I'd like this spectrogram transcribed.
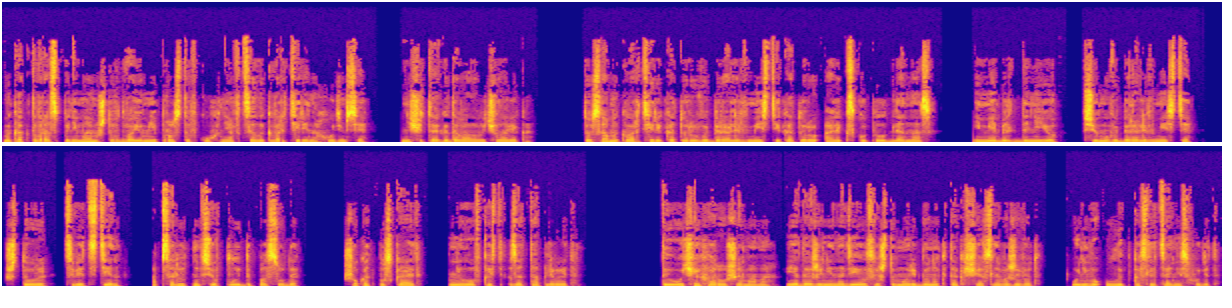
Мы как-то в раз понимаем, что вдвоем не просто в кухне, а в целой квартире находимся, не считая годовалого человека. Той самой квартире, которую выбирали вместе и которую Алекс купил для нас. И мебель для нее, всю мы выбирали вместе. Шторы, цвет стен, абсолютно все, вплоть до посуды. Шок отпускает, неловкость затапливает. Ты очень хорошая мама. Я даже не надеялся, что мой ребенок так счастливо живет. У него улыбка с лица не сходит.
